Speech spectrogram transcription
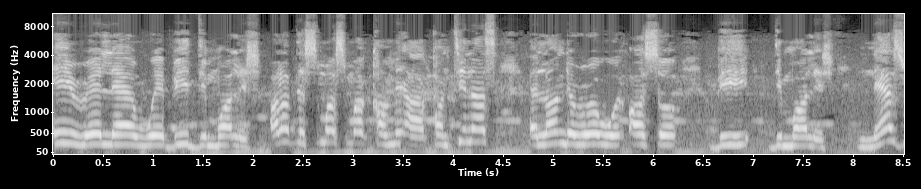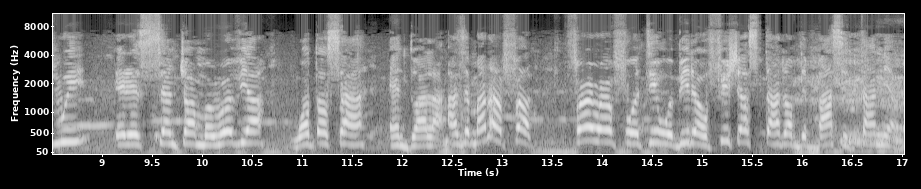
in Railhead will be demolished. All of the small, small uh, containers along the road will also be demolished. Next week, it is Central Monrovia, Waterside, and Douala. As a matter of fact, February 14 will be the official start of the Basitania.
